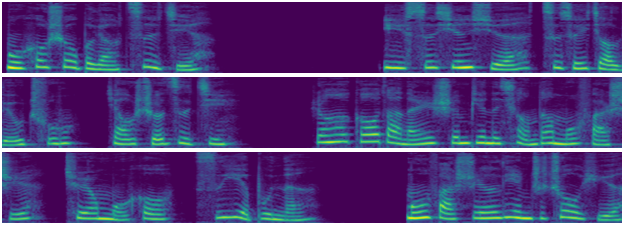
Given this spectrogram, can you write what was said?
母后受不了刺激，一丝鲜血自嘴角流出，咬舌自尽。然而高大男人身边的强大魔法师却让母后死也不能。魔法师念着咒语，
